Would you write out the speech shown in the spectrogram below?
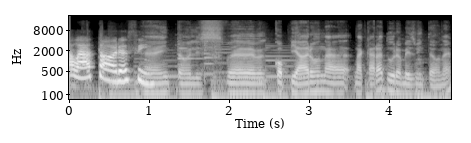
aleatória, assim. É, então eles é, copiaram na, na cara dura mesmo, então, né?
